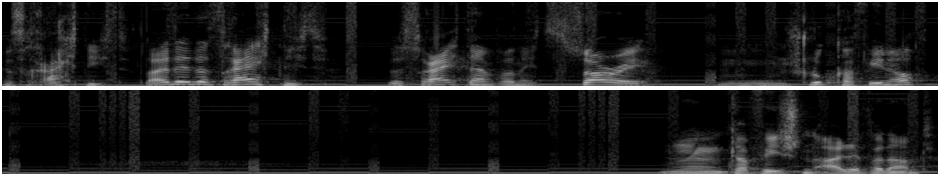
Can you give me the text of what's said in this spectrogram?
das reicht nicht. Leute, das reicht nicht. Das reicht einfach nicht. Sorry. Ein Schluck Kaffee noch. Hm, Kaffee schon alle, verdammt.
